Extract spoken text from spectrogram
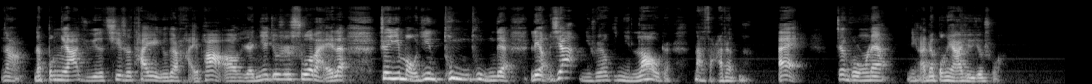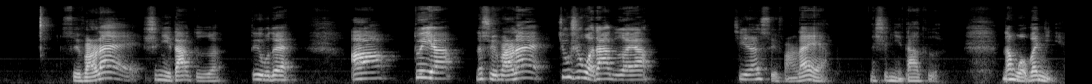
那那崩牙驹的，其实他也有点害怕啊。人家就是说白了，这一铆劲，通通的两下，你说要跟你唠着，那咋整啊？哎，正宫呢？你看这崩牙驹就说：“水房赖是你大哥，对不对？啊，对呀，那水房赖就是我大哥呀。既然水房赖呀，那是你大哥，那我问你，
